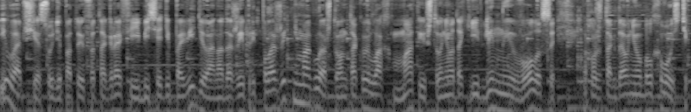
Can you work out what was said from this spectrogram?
И вообще, судя по той фотографии и беседе по видео, она даже и предположить не могла, что он такой лохматый, что у него такие длинные волосы. Похоже, тогда у него был хвостик.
